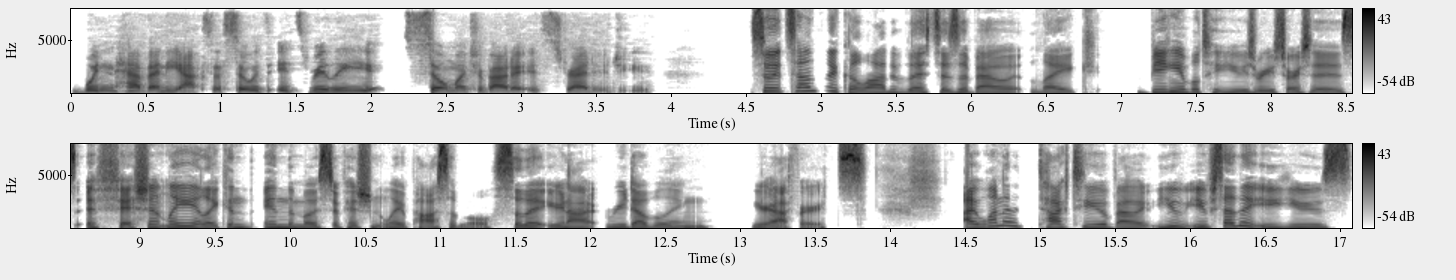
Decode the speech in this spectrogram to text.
wouldn't have any access? So it's, it's really so much about it is strategy. So it sounds like a lot of this is about like being able to use resources efficiently, like in, in the most efficient way possible, so that you're not redoubling your efforts. I want to talk to you about you. You've said that you use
